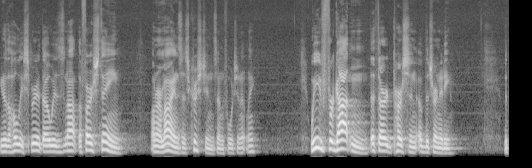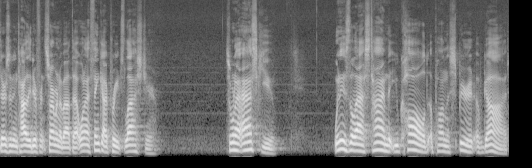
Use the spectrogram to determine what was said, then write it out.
You know, the Holy Spirit, though, is not the first thing on our minds as Christians, unfortunately. We've forgotten the third person of the Trinity. But there's an entirely different sermon about that, one I think I preached last year. So when I ask you, when is the last time that you called upon the Spirit of God?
